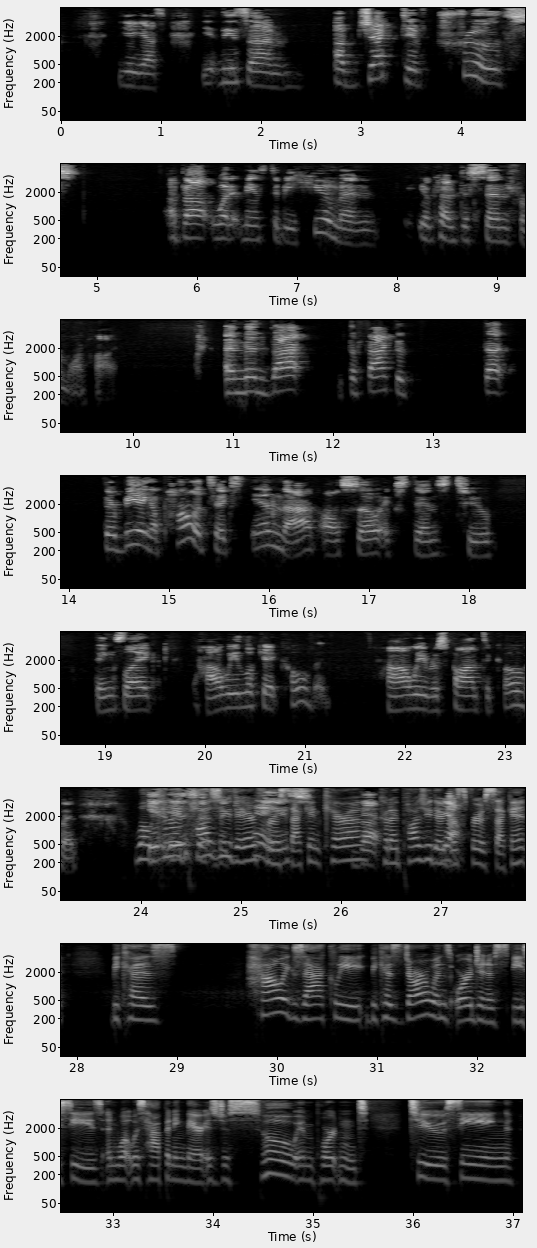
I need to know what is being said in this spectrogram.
yes, these um, objective truths about what it means to be human, you know, kind of descend from on high. And then that, the fact that that there being a politics in that also extends to things like how we look at COVID, how we respond to COVID. Well, it can I pause you there for a second, Kara? That, Could I pause you there yeah. just for a second? Because how exactly, because Darwin's origin of species and what was happening there is just so important to seeing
